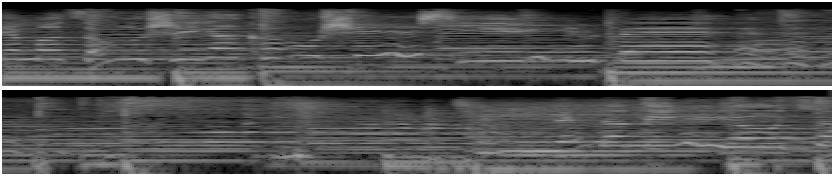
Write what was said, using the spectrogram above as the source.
什么总是要口是心非？今夜的你又在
